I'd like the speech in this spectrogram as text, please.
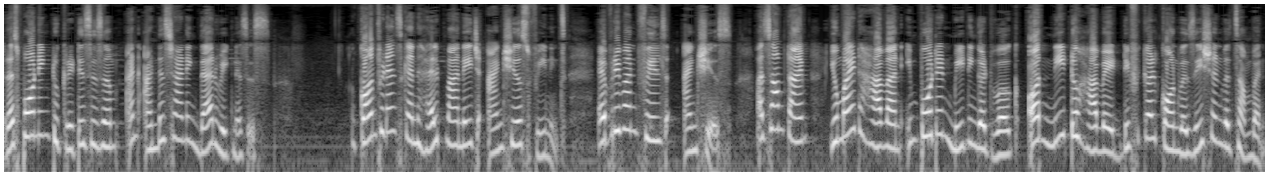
responding to criticism, and understanding their weaknesses. Confidence can help manage anxious feelings. Everyone feels anxious. At some time, you might have an important meeting at work or need to have a difficult conversation with someone.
